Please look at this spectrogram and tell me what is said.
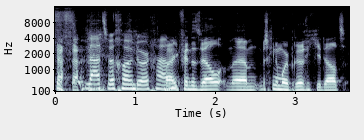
Laten we gewoon doorgaan. Maar ik vind het wel ehm, misschien een mooi bruggetje dat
